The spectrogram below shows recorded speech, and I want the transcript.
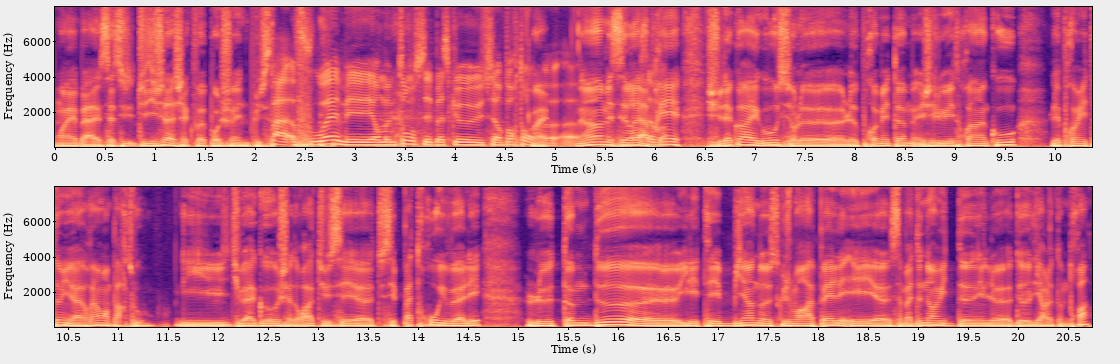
Ouais, bah ça, tu, tu dis ça à chaque fois pour le Shonen Plus. Pas, f- ouais, mais en même temps, c'est parce que c'est important. Ouais. Euh, non, mais c'est vrai. Après, je suis d'accord avec vous sur le, le premier tome. J'ai lu les trois d'un coup. Le premier tome, il va vraiment partout. Il, tu vas à gauche, à droite, tu sais, euh, tu sais pas trop où il veut aller. Le tome 2, euh, il était bien de ce que je me rappelle et euh, ça m'a donné envie de, donner le- de lire le tome 3.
